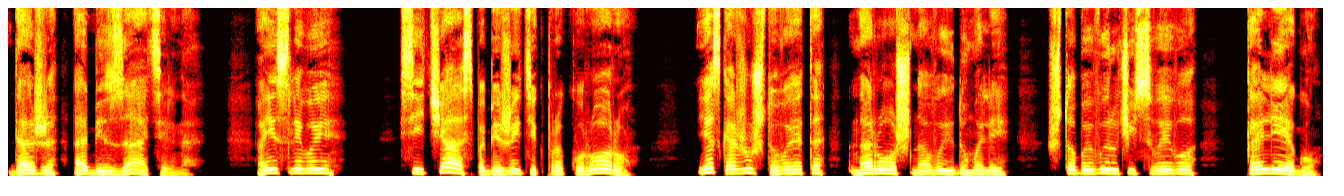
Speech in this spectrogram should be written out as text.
даже обязательно. А если вы сейчас побежите к прокурору, я скажу, что вы это нарочно выдумали, чтобы выручить своего коллегу,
